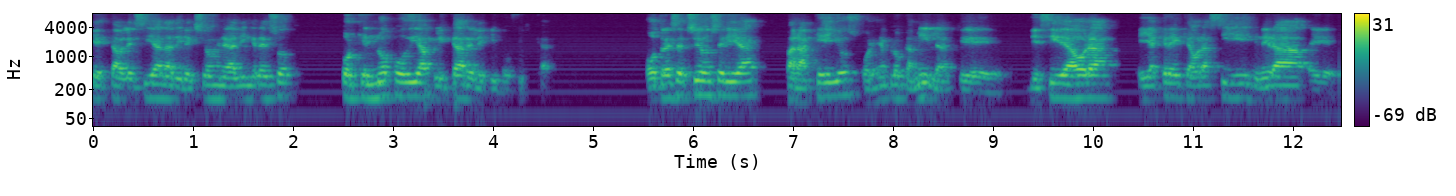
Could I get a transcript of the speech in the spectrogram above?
que establecía la Dirección General de Ingresos porque no podía aplicar el equipo fiscal. Otra excepción sería para aquellos, por ejemplo, Camila, que decide ahora, ella cree que ahora sí genera eh,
